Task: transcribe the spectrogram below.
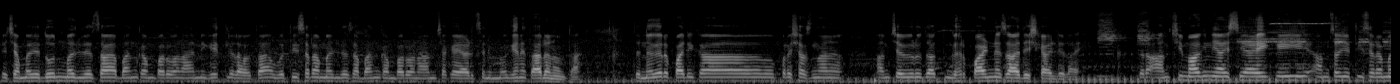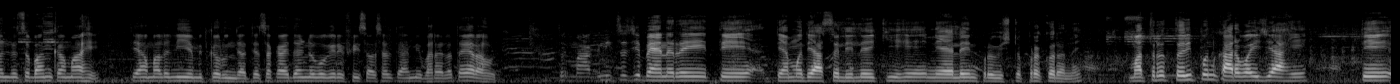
त्याच्यामध्ये दोन मजल्याचा बांधकाम परवाना आम्ही घेतलेला होता व तिसरा मजल्याचा बांधकाम परवाना आमच्या काही अडचणीमुळे घेण्यात आला नव्हता. तर नगरपालिका प्रशासनानं आमच्या विरोधात घर पाडण्याचा आदेश काढलेला आहे. तर आमची मागणी अशी आहे की आमचं जे तिसऱ्या मजल्याचं बांधकाम आहे ते आम्हाला नियमित करून द्या. त्याचा काय दंड वगैरे फीस असेल ते आम्ही भरायला तयार आहोत. तर मागणीचं जे बॅनर आहे ते त्यामध्ये असं लिहिलं आहे की हे न्यायालयीन प्रविष्ट प्रकरण आहे. मात्र तरी पण कारवाई जी आहे ते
